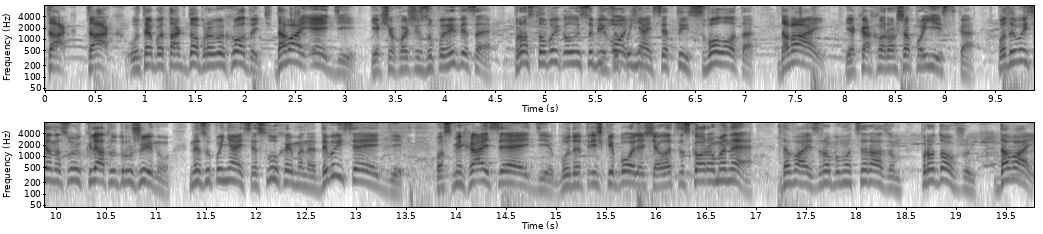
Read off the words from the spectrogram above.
Так, так, у тебе так добре виходить. Давай, Едді! Якщо хочеш зупинити це, просто виколи собі очі. Зупиняйся ти, сволота! Давай! Яка хороша поїздка! Подивися на свою кляту дружину. Не зупиняйся, слухай мене, дивися, Едді. Посміхайся, Едді. Буде трішки боляче, але це скоро мене. Давай, зробимо це разом. Продовжуй. Давай.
